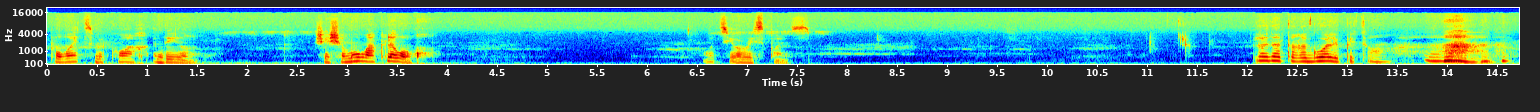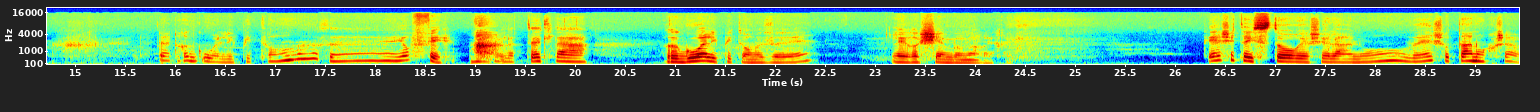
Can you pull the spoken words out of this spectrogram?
פורץ בכוח אדיר. ששמור רק לרוך. What's your response? לא יודעת, רגוע לי פתאום. יודעת, רגוע לי פתאום, זה יופי. ולתת לרגוע לי פתאום הזה להירשם במערכת. כי יש את ההיסטוריה שלנו ויש אותנו עכשיו.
